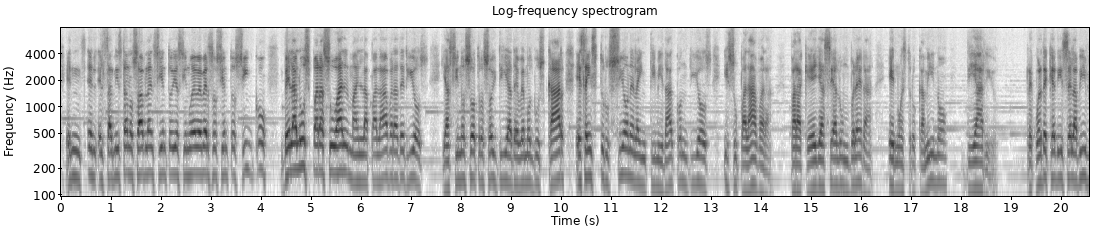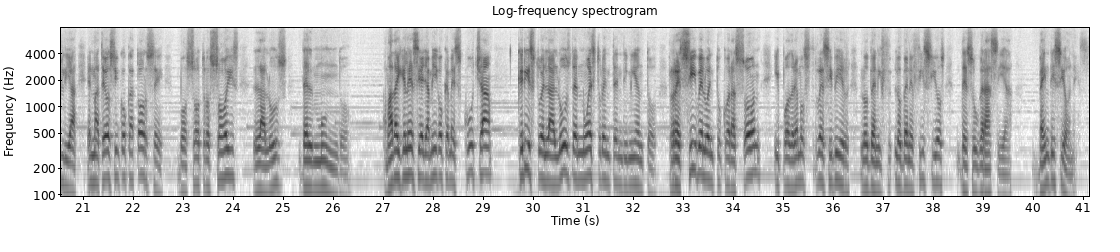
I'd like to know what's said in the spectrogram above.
en, el salmista nos habla en 119, verso 105, ve la luz para su alma en la palabra de Dios. Y así nosotros hoy día debemos buscar esa instrucción en la intimidad con Dios y su palabra para que ella sea lumbrera en nuestro camino diario. Recuerde que dice la Biblia en Mateo 5:14, vosotros sois la luz del mundo. Amada iglesia y amigo que me escucha, Cristo es la luz de nuestro entendimiento. Recíbelo en tu corazón y podremos recibir los, beneficios de su gracia. Bendiciones.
